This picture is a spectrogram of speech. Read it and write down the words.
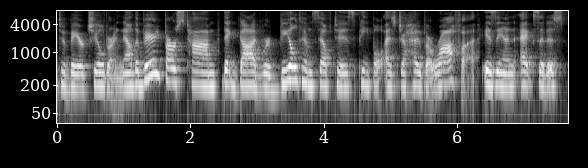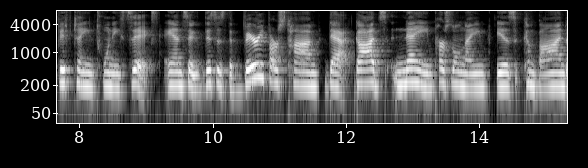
to bear children. Now, the very first time that God revealed himself to his people as Jehovah Rapha is in Exodus 15 26. And so this is the very first time that God's name, personal name, is combined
